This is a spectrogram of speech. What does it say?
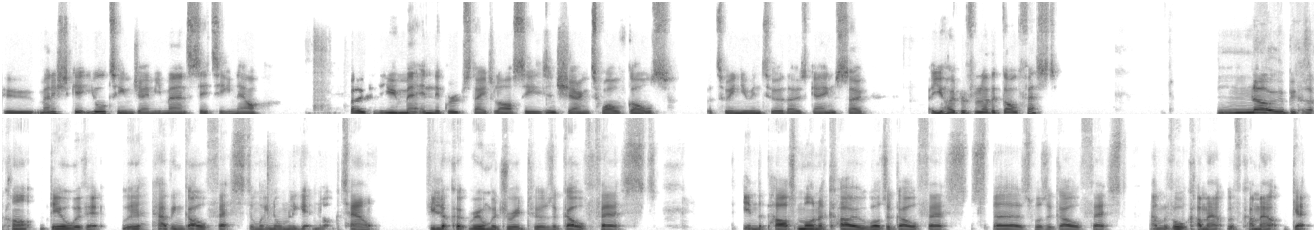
who managed to get your team, Jamie, Man City. Now, both of you met in the group stage last season, sharing 12 goals between you in two of those games. So, are you hoping for another goal fest? No, because I can't deal with it. We're having goal fest and we normally get knocked out. If you look at Real Madrid, it was a goal fest. In the past, Monaco was a goal fest. Spurs was a goal fest and we've all come out. We've come out get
